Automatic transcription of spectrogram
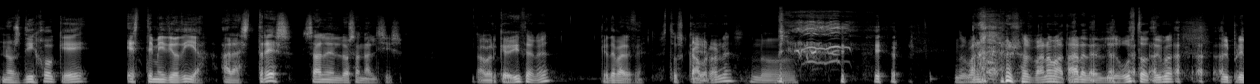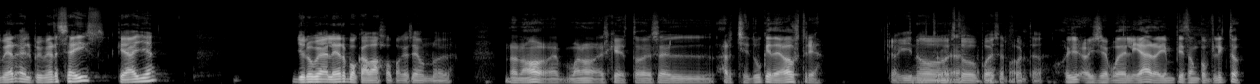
nos dijo que este mediodía, a las 3, salen los análisis. a ver qué dicen, ¿eh? ¿Qué te parece? Estos cabrones no. Nos van, a, nos van a matar del disgusto. El primer, el primer 6 que haya, yo lo voy a leer boca abajo para que sea un 9. No, no, eh, bueno, es que esto es el archiduque de Austria. Aquí no, Esto- puede ser fuerte. Hoy, hoy se puede liar, hoy empieza un conflicto.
